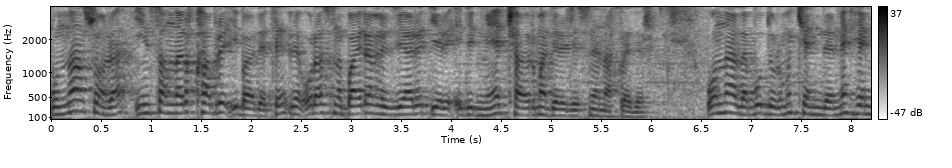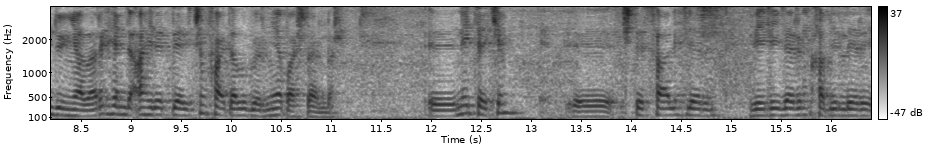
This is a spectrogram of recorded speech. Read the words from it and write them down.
bundan sonra insanları kabre ibadete ve orasını bayram ve ziyaret yeri edinmeye çağırma derecesine nakleder. Onlar da bu durumu kendilerine hem dünyaları hem de ahiretler için faydalı görmeye başlarlar. E, nitekim e, işte salihlerin, velilerin kabirleri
